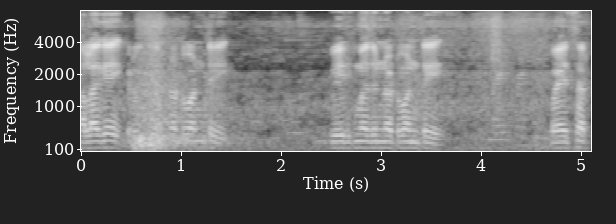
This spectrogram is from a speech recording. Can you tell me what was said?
అలాగే ఇక్కడ ఇచ్చేసినటువంటి వేదిక మీద ఉన్నటువంటి వైఎస్ఆర్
